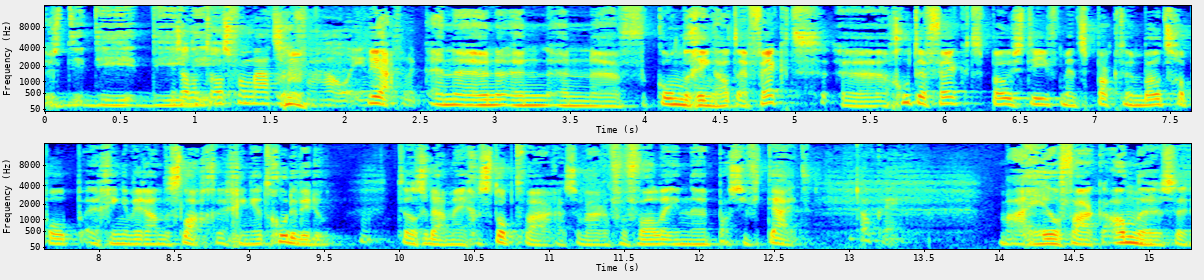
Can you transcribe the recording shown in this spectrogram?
dus die, die, die, Er zat een transformatieverhaal in ja, eigenlijk. en een, een, een eh, verkondiging had effect, eh, een goed effect, positief. Mensen pakten hun boodschap op en gingen weer aan de slag en gingen het goede weer doen. Terwijl ze daarmee gestopt waren. Ze waren vervallen in eh, passiviteit. Oké. Maar heel vaak anders. Eh,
